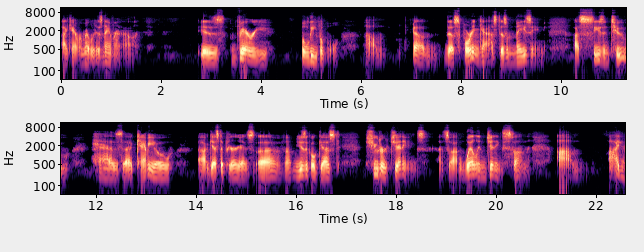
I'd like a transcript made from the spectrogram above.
I can't remember his name right now, is very believable. Um, uh, the supporting cast is amazing. Uh, season two has a cameo uh, guest appearance of musical guest, Shooter Jennings. That's uh, Waylon Jennings' son. Um, I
